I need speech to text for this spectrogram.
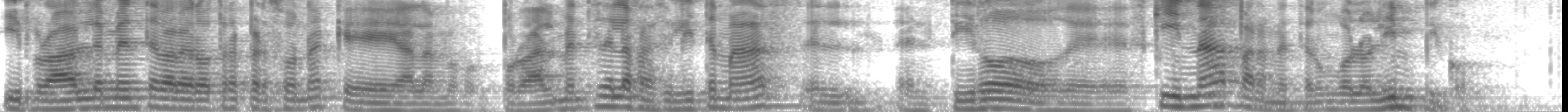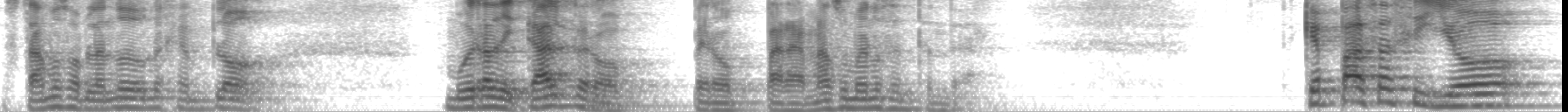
y probablemente va a haber otra persona que a lo mejor probablemente se le facilite más el, el tiro de esquina para meter un gol olímpico. Estamos hablando de un ejemplo muy radical, pero, pero para más o menos entender. ¿Qué pasa si yo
